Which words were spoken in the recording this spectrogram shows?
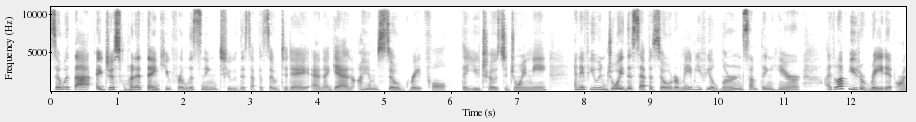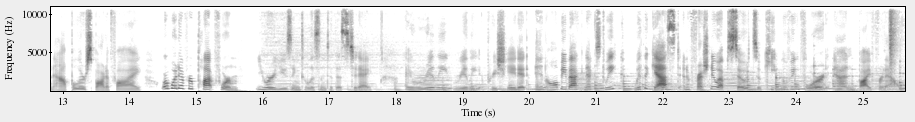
So, with that, I just want to thank you for listening to this episode today. And again, I am so grateful that you chose to join me. And if you enjoyed this episode, or maybe if you learned something here, I'd love you to rate it on Apple or Spotify or whatever platform you are using to listen to this today. I really, really appreciate it. And I'll be back next week with a guest and a fresh new episode. So keep moving forward and bye for now.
